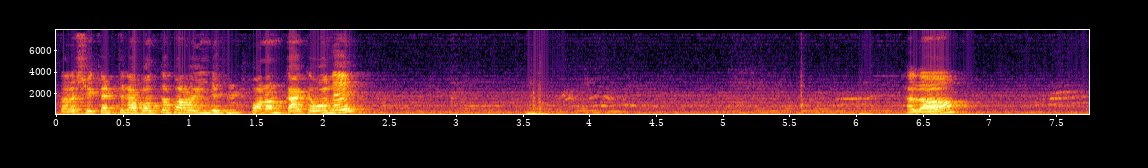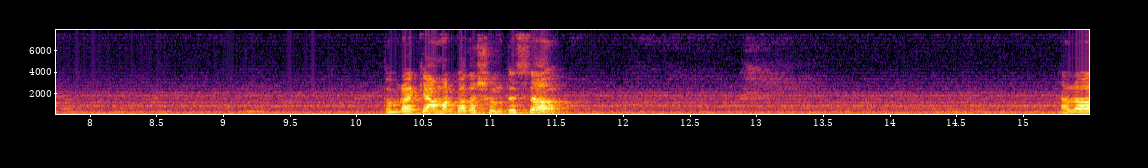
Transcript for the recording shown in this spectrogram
তাহলে শিক্ষার্থীরা বলতে পারো ইনডিফিনিট প্রনাউন কাকে বলে? হ্যালো তোমরা কি আমার কথা শুনতেছ? হ্যালো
